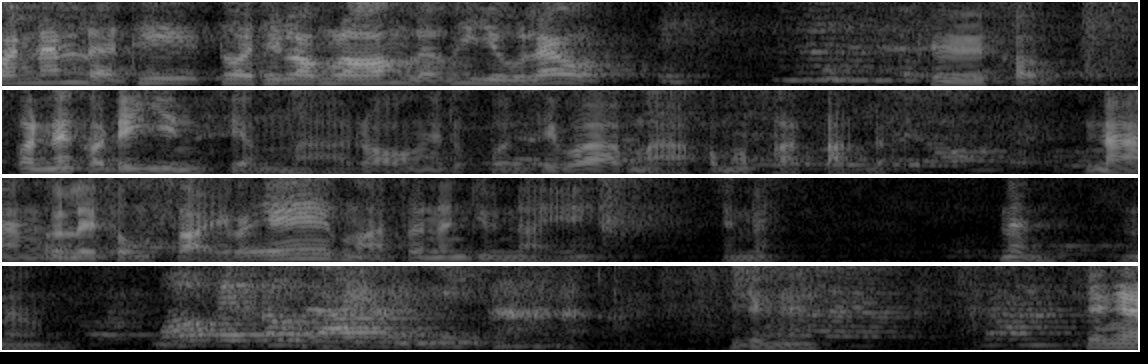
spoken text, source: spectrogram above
วันนั้นเหรอที่ตัวที่ร้องร้องๆเหรอไม่อยู่แล้ว คือเขาวันนั้นเขาได้ยินเสียงหมาร้องไงทุกคนที่ว่าหมาเขามาผ่าตัดอะนางก็เลยสงสัยว่า เอ๊ะหมาตัวนั้นอยู่ไหน เห็นไหมนั่นนางหมอไปเข้าดาวอย่างนี้ยังไง ยังไง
